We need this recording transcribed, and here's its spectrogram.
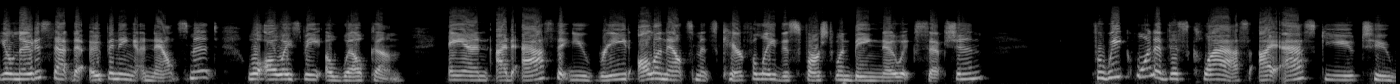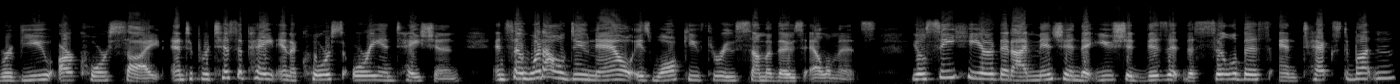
You'll notice that the opening announcement will always be a welcome. And I'd ask that you read all announcements carefully, this first one being no exception. For week one of this class, I ask you to review our course site and to participate in a course orientation. And so what I'll do now is walk you through some of those elements. You'll see here that I mentioned that you should visit the syllabus and text button,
